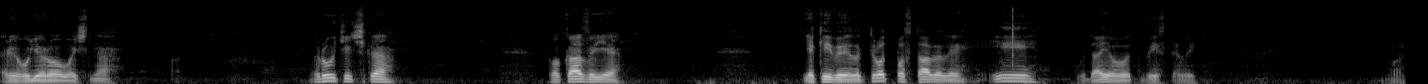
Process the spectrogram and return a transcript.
регулювачна ручечка показує, який ви електрод поставили і куди його виставити. От.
